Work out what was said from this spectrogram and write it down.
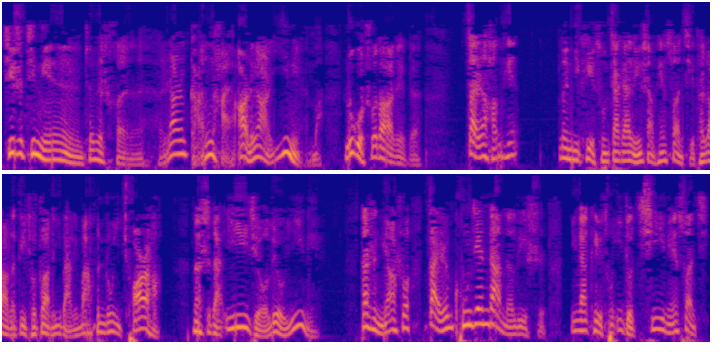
其实今年真的是很很让人感慨。二零二一年吧，如果说到这个载人航天，那你可以从加加林上天算起，他绕着地球转了一百零八分钟一圈哈，那是在一九六一年。但是你要说载人空间站的历史，应该可以从一九七一年算起。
